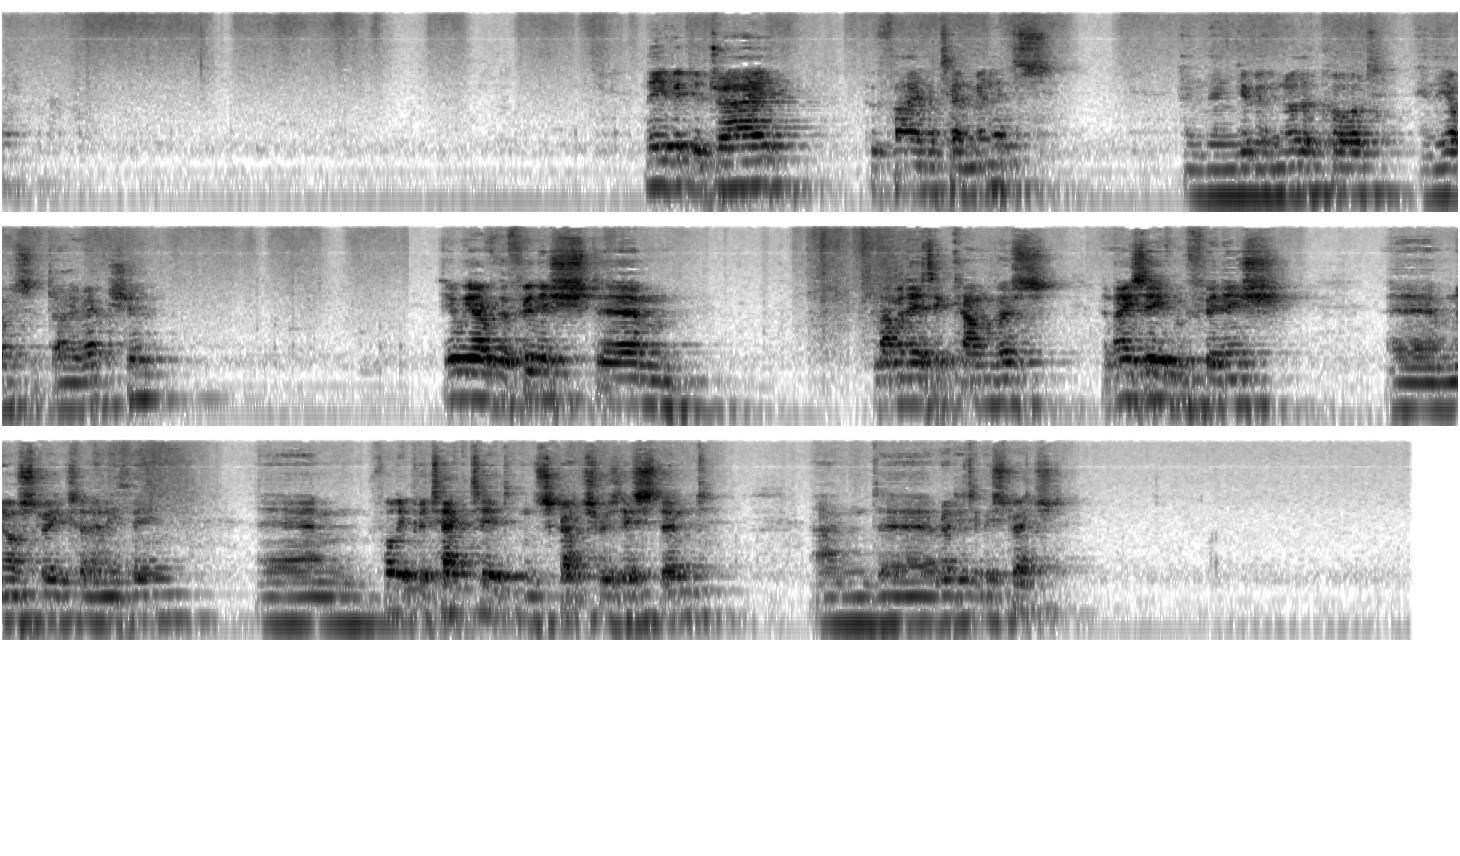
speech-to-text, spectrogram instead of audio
Leave it to dry for five or ten minutes and then give it another coat in the opposite direction. Here we have the finished um, laminated canvas, a nice even finish, um, no streaks or anything, um, fully protected and scratch resistant and uh, ready to be stretched.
